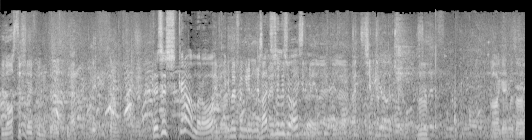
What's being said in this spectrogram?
die laaste 5 minute. Kramp. Dis 'n skram, bro. Ek het my vinger in die eerste Wat is hulle so aster? Want sien kan dit speel. Maar die game was hard.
